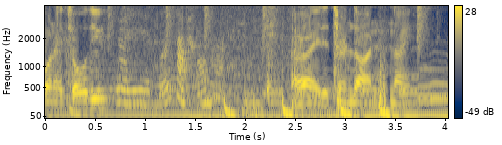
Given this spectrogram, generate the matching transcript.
when I told you? Yeah, yeah. All right, it turned on. Nice.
